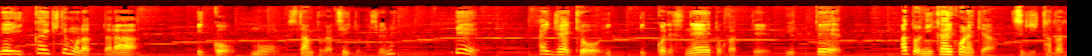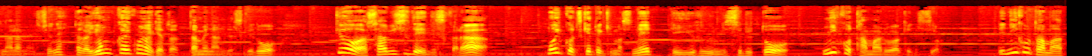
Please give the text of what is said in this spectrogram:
で、1回来てもらったら、1個もうスタンプがついてますよね。で、はい、じゃあ今日1個ですね、とかって言って、あと2回来なきゃ次タダにならないですよね。だから4回来なきゃダメなんですけど、今日はサービスデーですから、もう1個つけときますねっていう風にすると、2個貯まるわけですよ。で、2個貯まっ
